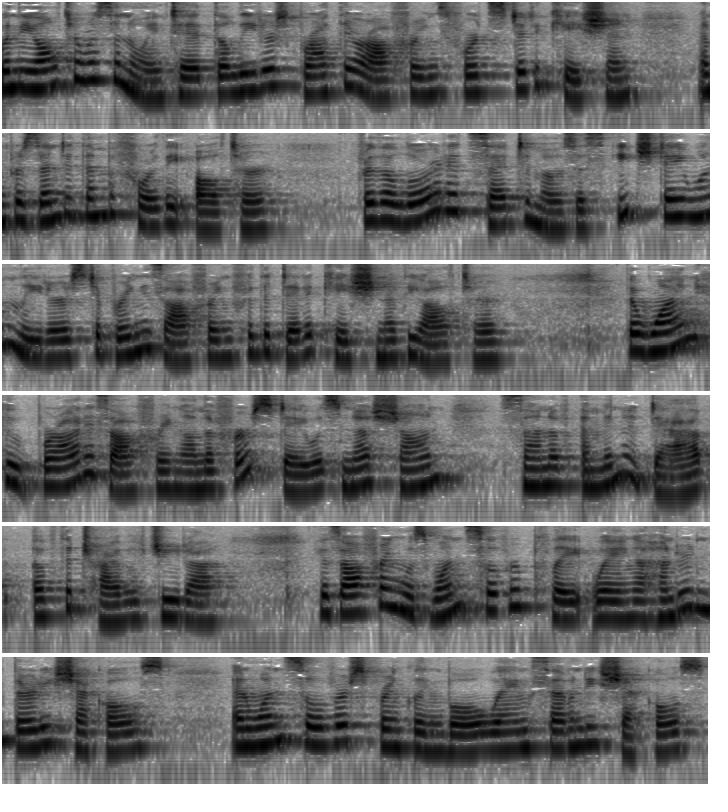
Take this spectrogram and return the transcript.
When the altar was anointed, the leaders brought their offerings for its dedication and presented them before the altar. For the Lord had said to Moses, Each day one leader is to bring his offering for the dedication of the altar. The one who brought his offering on the first day was Nahshon, son of Amminadab of the tribe of Judah. His offering was one silver plate weighing a 130 shekels, and one silver sprinkling bowl weighing 70 shekels,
